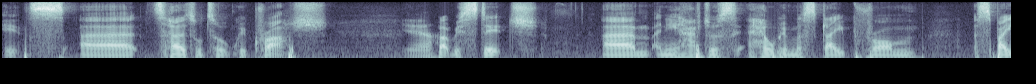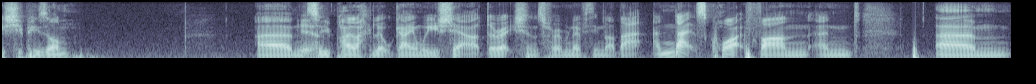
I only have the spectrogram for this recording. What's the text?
it's uh, Turtle Talk with Crush, Yeah, but with Stitch, um, and you have to help him escape from a spaceship he's on. Um, Yeah. So you play like a little game where you shout out directions for him and everything like that, and that's quite fun. And um,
